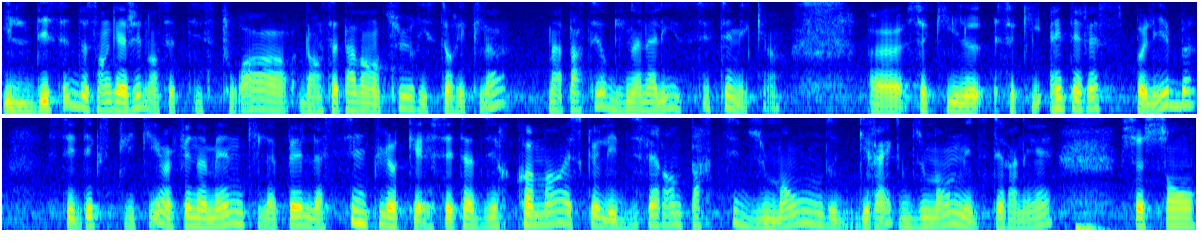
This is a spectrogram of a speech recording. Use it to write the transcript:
il décide de s'engager dans cette histoire, dans cette aventure historique-là, mais à partir d'une analyse systémique. Hein. Ce, qui, ce qui intéresse Polybe, c'est d'expliquer un phénomène qu'il appelle la symploquée, c'est-à-dire comment est-ce que les différentes parties du monde grec, du monde méditerranéen, se sont,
